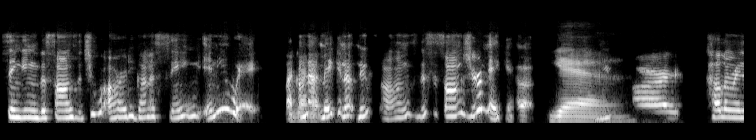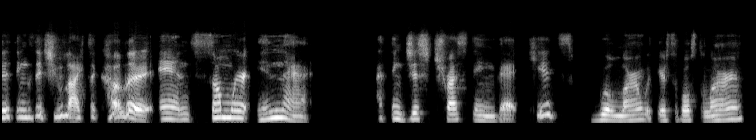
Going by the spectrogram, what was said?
singing the songs that you were already gonna sing anyway. Like I'm not making up new songs. This is songs you're making up. yeah. You are coloring the things that you like to color, and somewhere in that, I think just trusting that kids will learn what they're supposed to learn,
